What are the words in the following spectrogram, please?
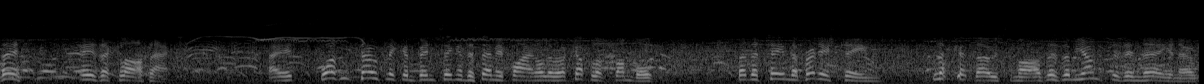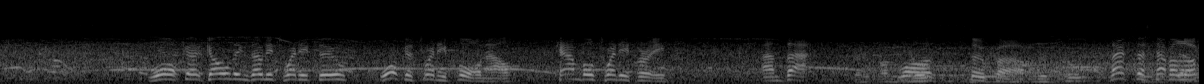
This is a class act. Uh, it wasn't totally convincing in the semi-final. There were a couple of fumbles. But the team, the British team, Look at those smiles. There's some youngsters in there, you know. Walker, Golding's only 22. Walker's 24 now. Campbell 23. And that was superb. Let's just have a look.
